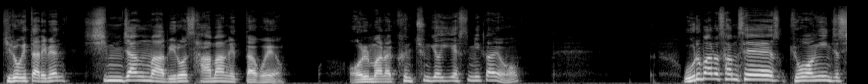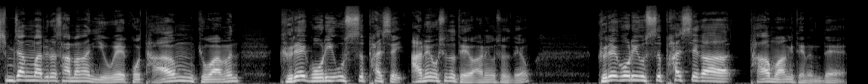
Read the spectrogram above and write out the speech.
기록에 따르면 심장마비로 사망했다고 해요. 얼마나 큰 충격이겠습니까요? 우르마노 3세 교황이 이제 심장마비로 사망한 이후에 그 다음 교황은 그레고리우스 8세 안 해오셔도 돼요. 안 해오셔도 돼요. 그레고리우스 8세가 다음 왕이 되는데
